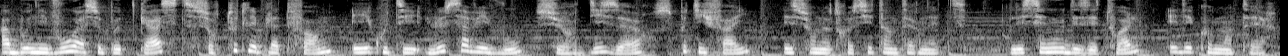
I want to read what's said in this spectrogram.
Abonnez-vous à ce podcast sur toutes les plateformes et écoutez Le Savez-vous sur Deezer, Spotify et sur notre site internet. Laissez-nous des étoiles et des commentaires.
